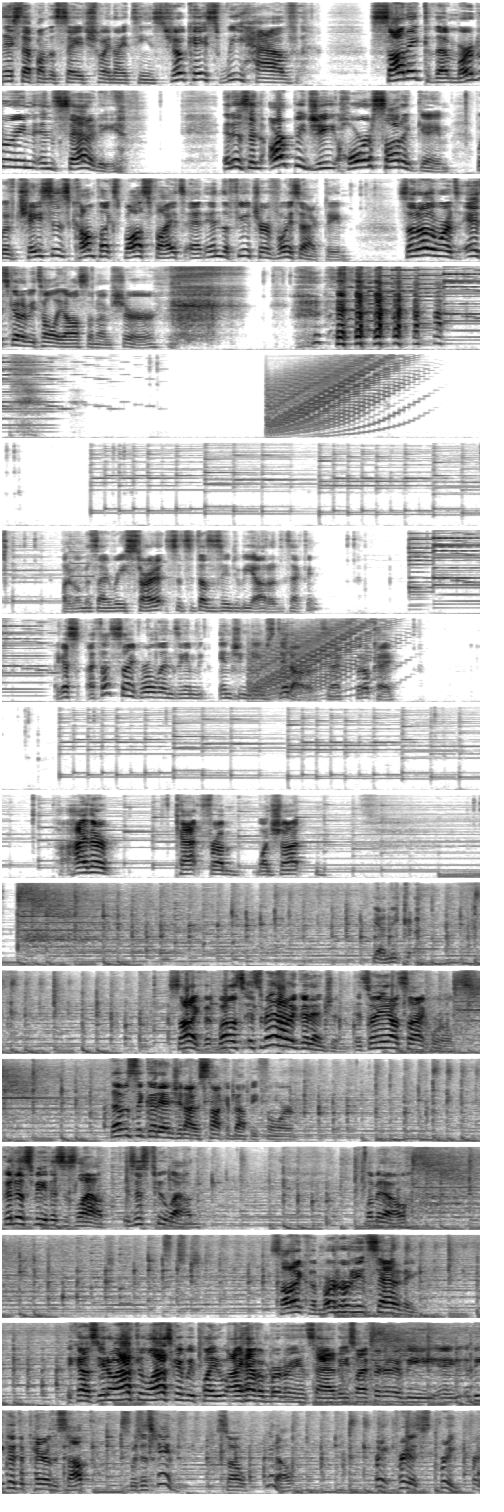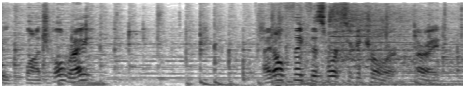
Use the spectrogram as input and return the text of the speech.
Next up on the SAGE 2019 showcase, we have Sonic the Murdering Insanity. It is an RPG horror Sonic game with chases, complex boss fights, and in the future, voice acting. So, in other words, it's going to be totally awesome, I'm sure. One moment as I restart it, since it doesn't seem to be auto-detecting. I guess, I thought Sonic World Engine, games did auto-detect, but okay. Hi there, cat from OneShot. Yeah, Niko. Sonic, well, it's, it's made on a good engine. It's made on Sonic Worlds. That was the good engine I was talking about before. Goodness me, this is loud. Is this too loud? Let me know. Sonic the Murdering Insanity. Because, you know, after the last game we played, I have a Murdering Insanity, so I figured it'd be, it'd be good to pair this up with this game. So, you know, pretty, pretty, pretty, pretty logical, right? I don't think this works with controller. Alright.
